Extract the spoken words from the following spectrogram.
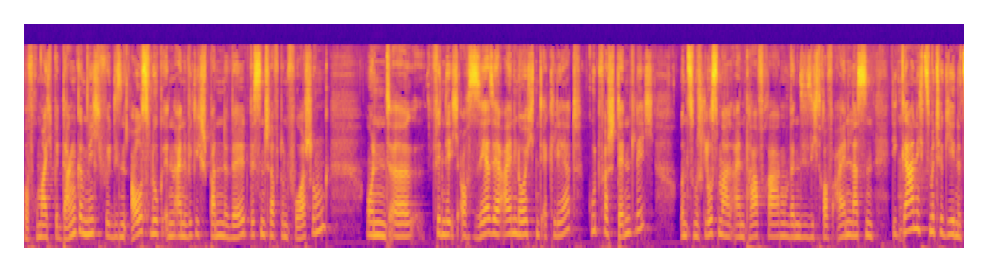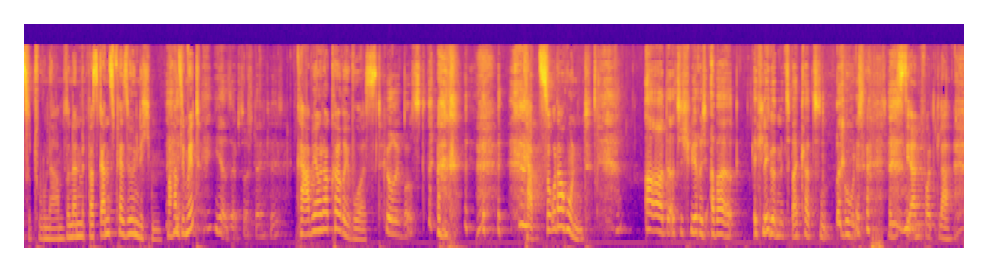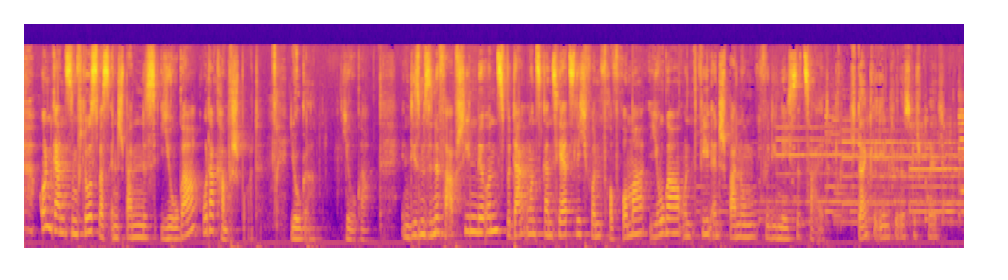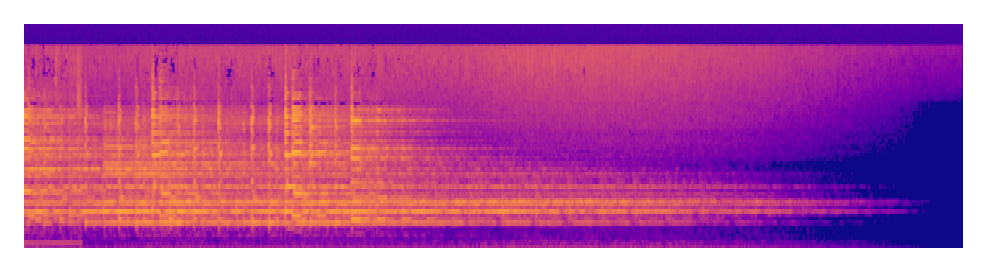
Frau Frommer, ich bedanke mich für diesen Ausflug in eine wirklich spannende Welt, Wissenschaft und Forschung Und äh, finde ich auch sehr, sehr einleuchtend erklärt, gut verständlich. Und zum Schluss mal ein paar Fragen, wenn Sie sich darauf einlassen, die gar nichts mit Hygiene zu tun haben, sondern mit was ganz Persönlichem. Machen Sie mit? ja, selbstverständlich. Kaviar oder Currywurst? Currywurst. Katze oder Hund? Ah, das ist schwierig, aber ich lebe mit zwei Katzen. Gut, dann ist die Antwort klar. Und ganz zum Schluss was Entspannendes, Yoga oder Kampfsport? Yoga. Yoga. In diesem Sinne verabschieden wir uns, bedanken uns ganz herzlich von Frau Frommer, Yoga und viel Entspannung für die nächste Zeit. Ich danke Ihnen für das Gespräch.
